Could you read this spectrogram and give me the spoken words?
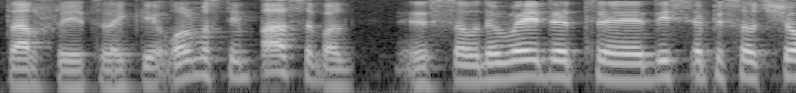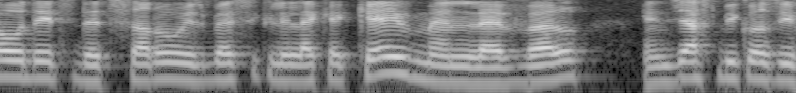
starfleet like uh, almost impossible. Uh, so the way that uh, this episode showed it that saru is basically like a caveman level and just because he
